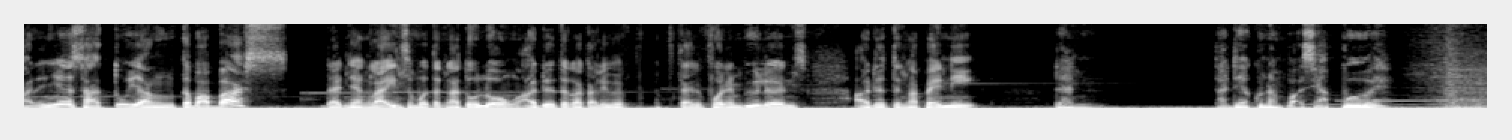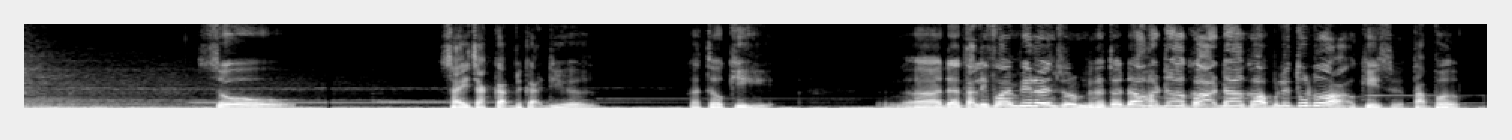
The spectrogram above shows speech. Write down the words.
Maknanya satu yang terbabas dan yang lain semua tengah tolong Ada tengah telefon, ambulans Ada tengah panik Dan Tadi aku nampak siapa eh? So Saya cakap dekat dia Kata okey Dah telefon ambulans belum? Dia kata dah dah kak dah kak Boleh tolong tak Okey so, tak apa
